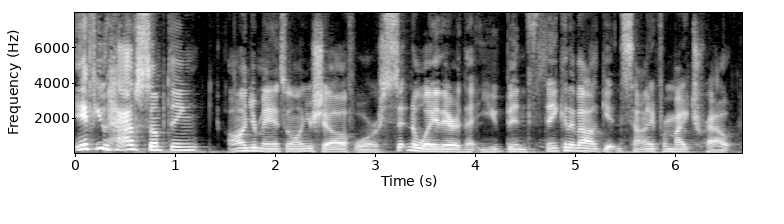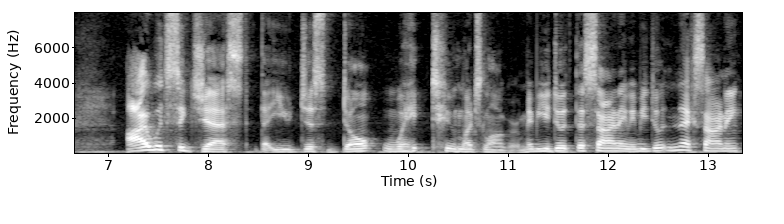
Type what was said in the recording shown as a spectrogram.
if you have something on your mantle, on your shelf, or sitting away there that you've been thinking about getting signed from Mike Trout, I would suggest that you just don't wait too much longer. Maybe you do it this signing, maybe you do it the next signing,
